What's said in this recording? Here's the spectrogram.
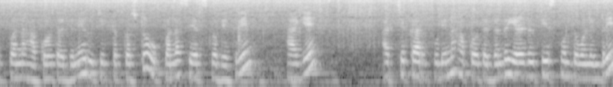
ಉಪ್ಪನ್ನು ಹಾಕೊಳ್ತಾ ಇದ್ದೀನಿ. ರುಚಿಗೆ ತಕ್ಕಷ್ಟು ಉಪ್ಪನ್ನು ಸೇರಿಸ್ಕೋಬೇಕ್ರಿ. ಹಾಗೆ ಅಚ್ಚ ಖಾರದ ಪುಡಿನ ಹಾಕ್ಕೊಳ್ತಾ ರೀ ಎರಡು ಟೀ ಸ್ಪೂನ್ ತೊಗೊಂಡಿನ್ರಿ.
